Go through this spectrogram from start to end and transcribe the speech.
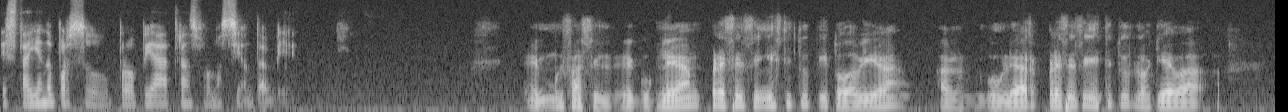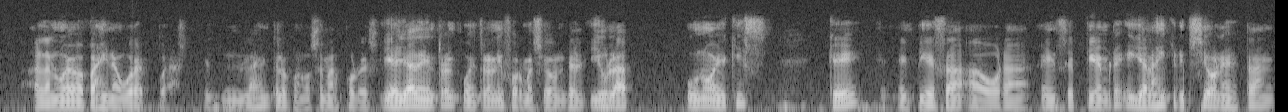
está yendo por su propia transformación también. Es muy fácil. Eh, googlean Presencing Institute y todavía al googlear Presencing Institute los lleva a la nueva página web. Pues la gente lo conoce más por eso. Y allá adentro encuentran la información del EULAB 1X que empieza ahora en septiembre y ya las inscripciones están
